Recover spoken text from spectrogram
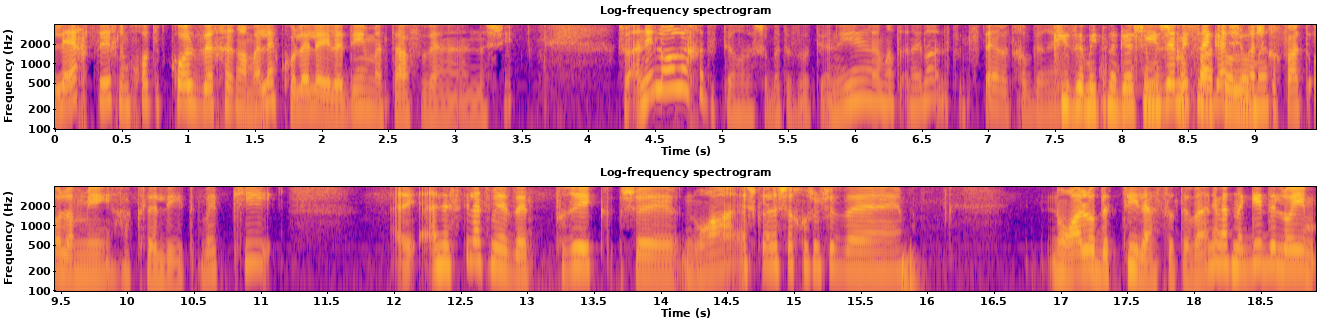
לאיך צריך למחות את כל זכר עמלק, כולל הילדים, הטף והנשים. עכשיו, אני לא הולכת יותר על השבת הזאת, אני אומרת, אני לא יודעת, מצטערת, חברים. כי זה מתנגש עם כי זה השקפת מתנגש עם עולמך? השקפת עולמי הכללית, וכי... אני עשיתי לעצמי איזה טריק שנורא, יש כאלה שחושבים שזה נורא לא דתי לעשות, אבל אני אומרת, נגיד אלוהים,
